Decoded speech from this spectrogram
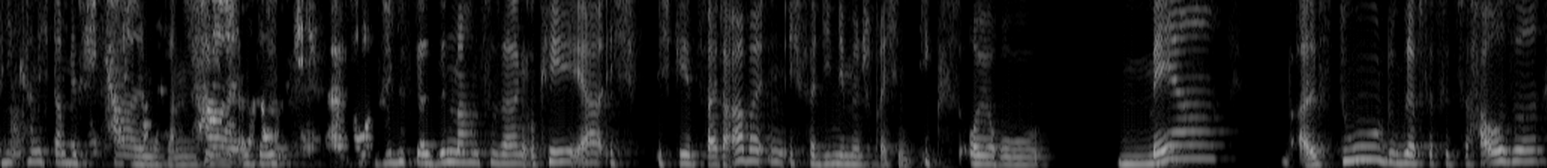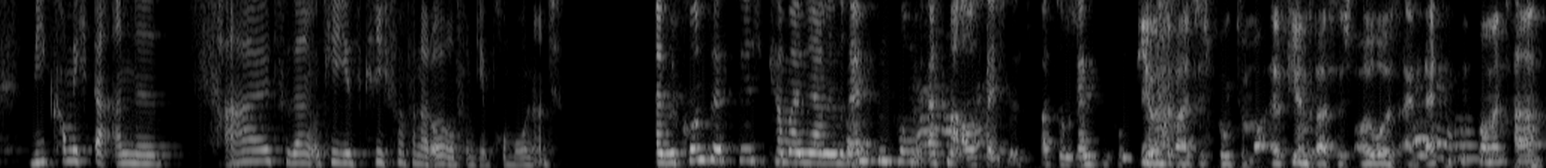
wie kann ich damit Zahlen rangehen? Also, also würde es da Sinn machen zu sagen, okay, ja, ich, ich gehe jetzt weiter arbeiten, ich verdiene dementsprechend x Euro mehr als du, du bleibst dafür zu Hause. Wie komme ich da an eine Zahl zu sagen, okay, jetzt kriege ich 500 Euro von dir pro Monat? Also grundsätzlich kann man ja einen Rentenpunkt erstmal ausrechnen, was so ein Rentenpunkt 34 Punkte, äh, 34 Euro ist ein Rentenpunkt momentan.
